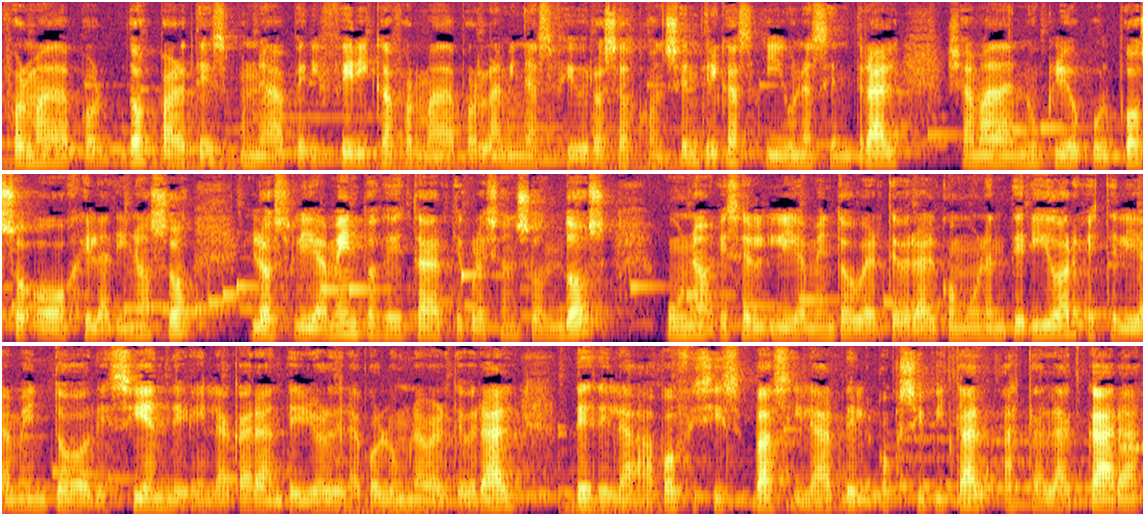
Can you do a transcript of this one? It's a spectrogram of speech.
formada por dos partes, una periférica formada por láminas fibrosas concéntricas y una central llamada núcleo pulposo o gelatinoso. Los ligamentos de esta articulación son dos, uno es el ligamento vertebral común anterior. Este ligamento desciende en la cara anterior de la columna vertebral desde la apófisis basilar del occipital hasta la cara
